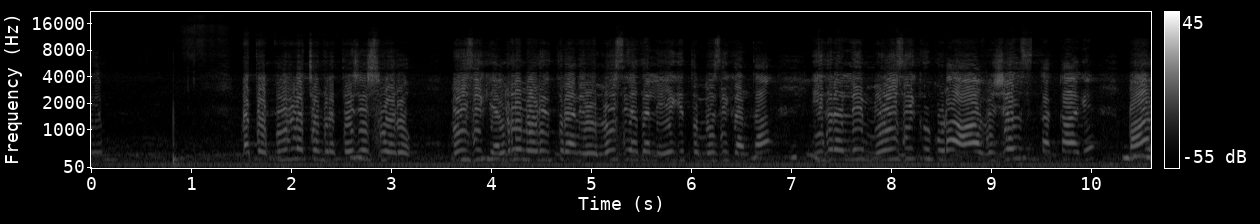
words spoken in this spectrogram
ಟೀಮ್ ಮತ್ತೆ ಪೂರ್ಣಚಂದ್ರ ತೇಜಸ್ವಿ ಅವರು ಮ್ಯೂಸಿಕ್ ಎಲ್ಲರೂ ನೋಡಿರ್ತೀರ ನೀವು. ಲೂಸಿಯಾದಲ್ಲಿ ಹೇಗಿತ್ತು ಮ್ಯೂಸಿಕ್ ಅಂತ? ಇದರಲ್ಲಿ ಮ್ಯೂಸಿಕ್ ಕೂಡ ಆ ವಿಷಲ್ಸ್ ತಕ್ಕ ಹಾಗೆ ಬಹಳ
